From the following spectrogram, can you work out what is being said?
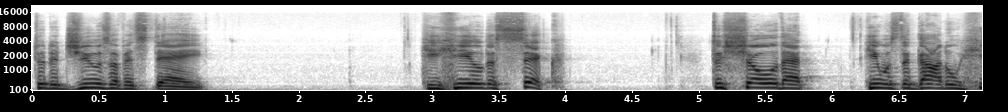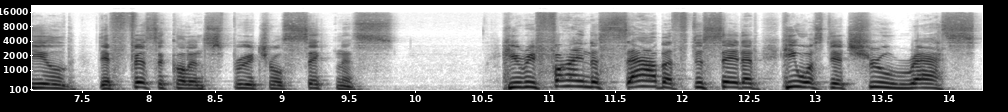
to the Jews of his day. He healed the sick to show that he was the God who healed their physical and spiritual sickness. He refined the Sabbath to say that he was their true rest.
